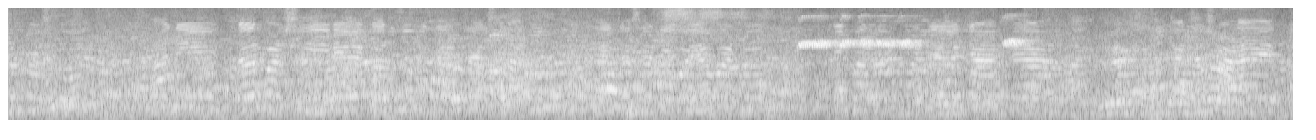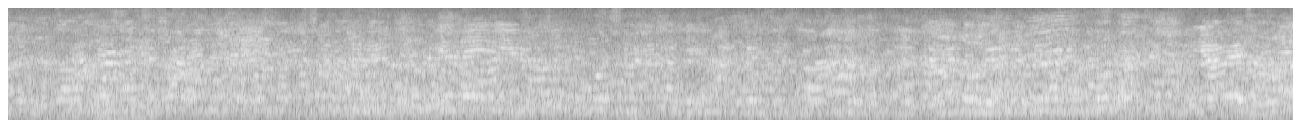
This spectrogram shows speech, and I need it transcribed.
आणि दरवर्षी हे गरजू विद्यार्थी असतात त्यांच्यासाठी वह्या वाटप हे करत म्हणजे आपल्या त्यांच्या शाळा आहेत गव्हर्नमेंटच्या शाळेमध्ये पुस्तकं शाळेत इथे ही घोषणा झाली यावेळेस आम्ही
